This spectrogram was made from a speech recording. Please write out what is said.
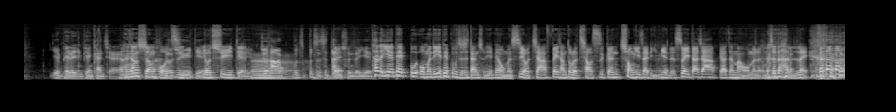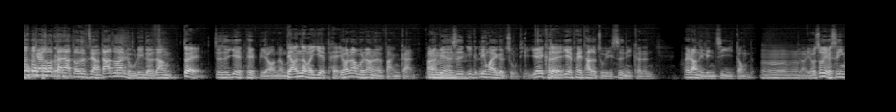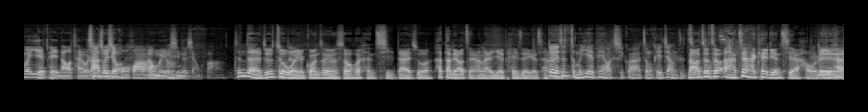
业配的影片看起来很像生活，有趣一点，有趣一点。就它不不只是单纯的叶配，它的叶配不，我们的叶配不只是单纯的叶配，我们是有加非常多的巧思跟创意在里面的。所以大家不要再骂我们了，我们真的很累。应该说大家都是这样，大家都在努力的让 对，就是叶配不要那么不要那么叶配，不要那么让人反感，反而变成是一个另外一个主题。因为可能叶配它的主题是你可能会让你灵机一动的，嗯嗯嗯，有时候也是因为业配，然后才会擦出一些火花，让我们有新的想法。真的，就是作为一个观众，有的时候会很期待，说他到底要怎样来夜配这个产品？对，这怎么夜配？好奇怪啊，怎么可以这样子？然后就说啊，这样还可以连起来，好厉害！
